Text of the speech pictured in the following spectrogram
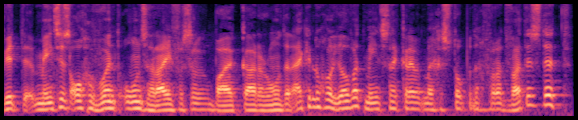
weet mense is al gewoond ons ry verskriklik baie karre rond en ek het nogal heelwat mense gekry wat my gestop het en gevra het, "Wat is dit?"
